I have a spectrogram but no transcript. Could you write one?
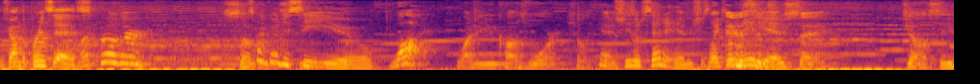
we found the princess. My brother. So, So good to see you. Why? Why do you cause war? Killing Yeah, innocent- she's upset at him. She's like, you're an innocent. You say jealousy,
